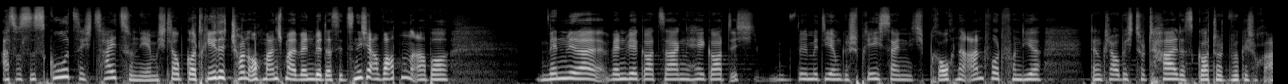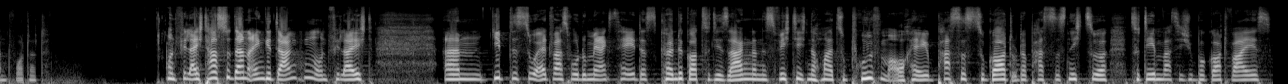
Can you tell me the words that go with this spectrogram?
Also es ist gut, sich Zeit zu nehmen. Ich glaube, Gott redet schon auch manchmal, wenn wir das jetzt nicht erwarten, aber wenn wir, wenn wir Gott sagen, hey Gott, ich will mit dir im Gespräch sein, ich brauche eine Antwort von dir, dann glaube ich total, dass Gott dort wirklich auch antwortet. Und vielleicht hast du dann einen Gedanken und vielleicht ähm, gibt es so etwas, wo du merkst, hey, das könnte Gott zu dir sagen, dann ist wichtig, nochmal zu prüfen auch, hey, passt es zu Gott oder passt es nicht zu, zu dem, was ich über Gott weiß?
